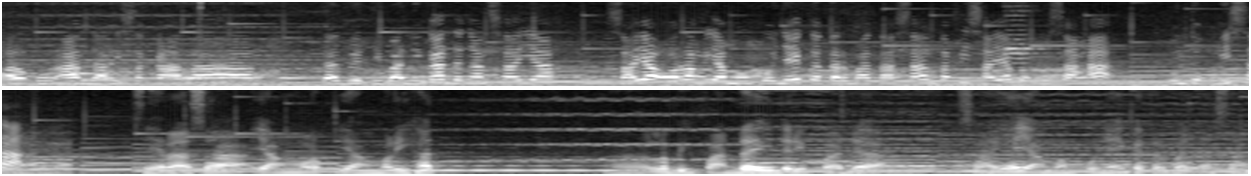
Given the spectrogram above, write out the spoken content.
Al-Quran dari sekarang. Dan dibandingkan dengan saya. Saya orang yang mempunyai keterbatasan tapi saya berusaha untuk bisa. Saya rasa yang yang melihat eh, lebih pandai daripada saya yang mempunyai keterbatasan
